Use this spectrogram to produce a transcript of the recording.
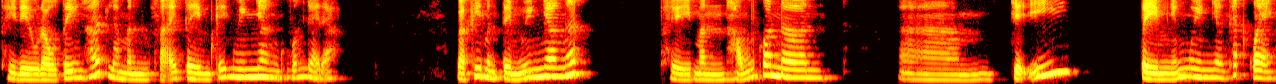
thì điều đầu tiên hết là mình phải tìm cái nguyên nhân của vấn đề đó. Và khi mình tìm nguyên nhân á, thì mình không có nên, à, chỉ tìm những nguyên nhân khách quan.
